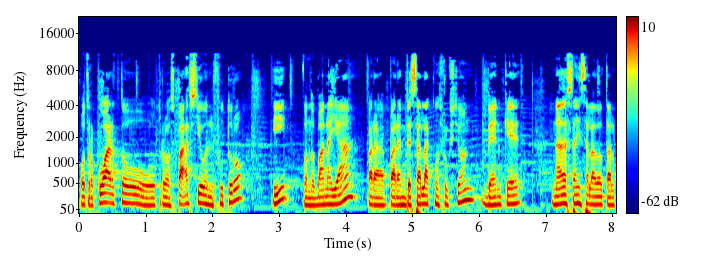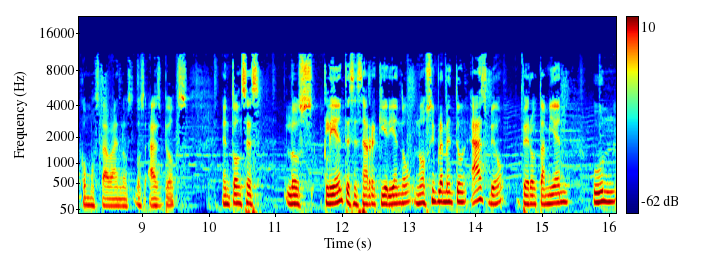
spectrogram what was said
otro cuarto otro espacio en el futuro. Y cuando van allá para, para empezar la construcción, ven que nada está instalado tal como estaba en los, los as-builts. Entonces, los clientes están requiriendo no simplemente un as-built, pero también un,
